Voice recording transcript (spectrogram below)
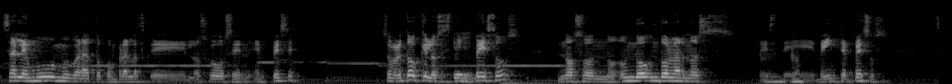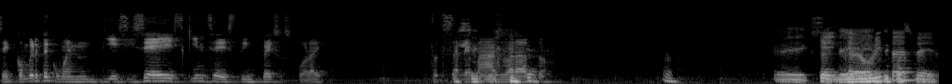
sale muy, muy barato comprar las- eh, los juegos en, en PC. Sobre todo que los Steam pesos no son. no- un, do- un dólar no es este, 20 pesos. Se convierte como en 16, 15 Steam pesos por ahí. Entonces sale Sí. más barato. Que, Excelente. que ahorita te-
